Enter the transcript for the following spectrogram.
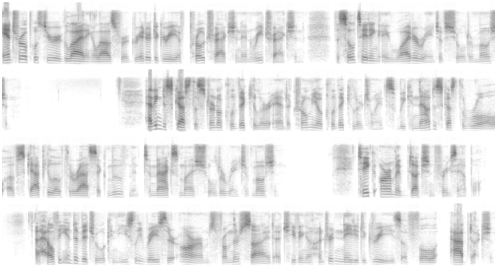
Antero-posterior gliding allows for a greater degree of protraction and retraction, facilitating a wider range of shoulder motion. Having discussed the sternoclavicular and acromioclavicular joints, we can now discuss the role of scapulothoracic movement to maximize shoulder range of motion. Take arm abduction, for example. A healthy individual can easily raise their arms from their side, achieving 180 degrees of full abduction.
